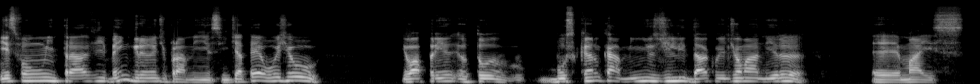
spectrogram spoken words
esse foi um entrave bem grande para mim, assim, que até hoje eu eu aprendo, eu tô buscando caminhos de lidar com ele de uma maneira é, mais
